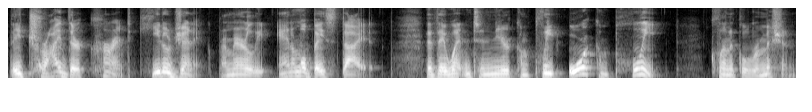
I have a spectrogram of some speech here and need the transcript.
they tried their current ketogenic, primarily animal-based diet that they went into near complete or complete clinical remission.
